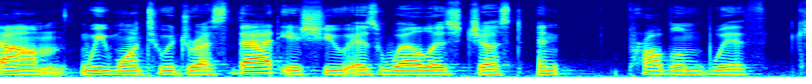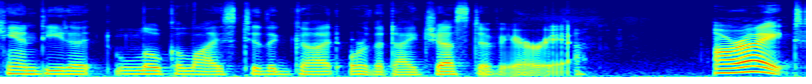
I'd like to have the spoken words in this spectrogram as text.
um, we want to address that issue as well as just a problem with candida localized to the gut or the digestive area. All right,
